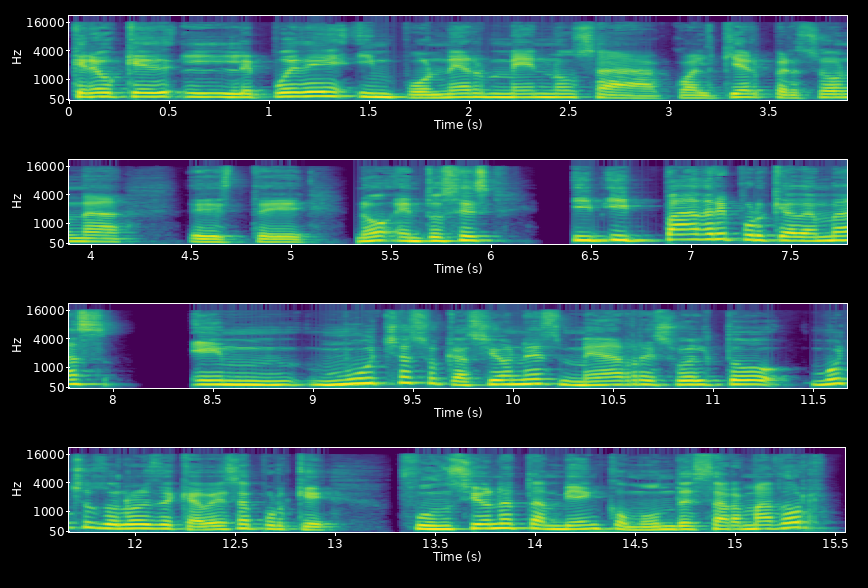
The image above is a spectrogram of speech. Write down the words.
creo que le puede imponer menos a cualquier persona, este, ¿no? Entonces, y, y padre porque además en muchas ocasiones me ha resuelto muchos dolores de cabeza porque funciona también como un desarmador.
